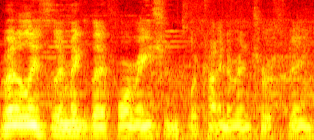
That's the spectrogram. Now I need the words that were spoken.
But at least they make the formations look kind of interesting.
